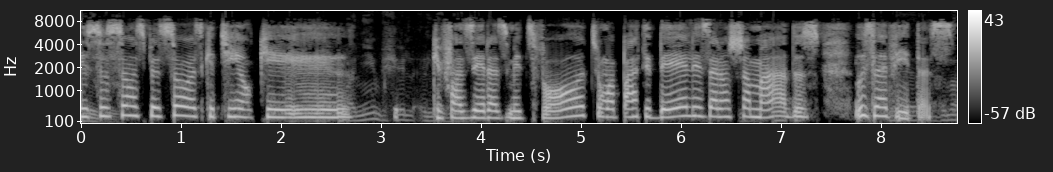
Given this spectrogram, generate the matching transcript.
Isso são as pessoas que tinham que, que fazer as mitzvot. Uma parte deles eram chamados os levitas.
